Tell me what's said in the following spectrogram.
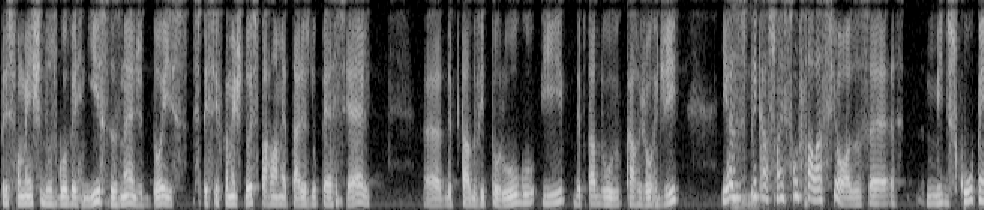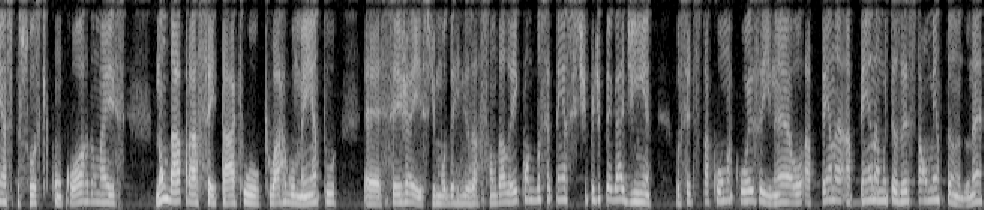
principalmente dos governistas, né, de dois, especificamente dois parlamentares do PSL, uh, deputado Vitor Hugo e deputado Carlos Jordi, e as uhum. explicações são falaciosas. É, me desculpem as pessoas que concordam, mas não dá para aceitar que o, que o argumento é, seja esse, de modernização da lei, quando você tem esse tipo de pegadinha. Você destacou uma coisa aí, né? A pena, a pena muitas vezes está aumentando, né?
